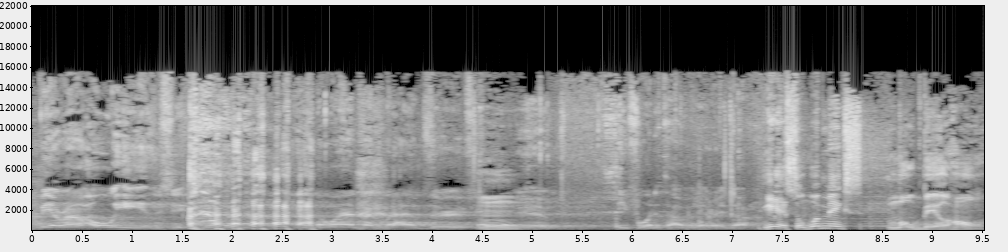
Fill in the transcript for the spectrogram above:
from being around old heads and shit. You know? I ain't no wine drinker, but I observe. Mm. Yeah. He 40 top of that right there. Yeah, so what makes Mobile home?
